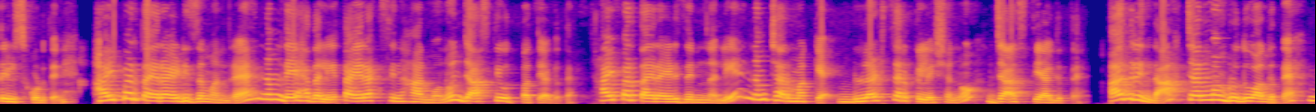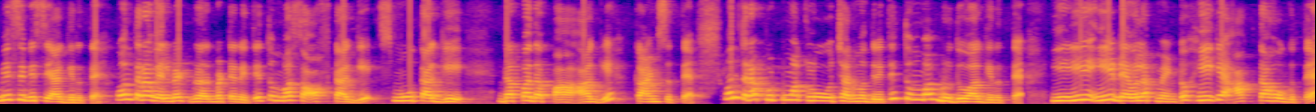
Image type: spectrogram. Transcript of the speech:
ತಿಳಿಸ್ಕೊಡ್ತೀನಿ. ಹೈಪರ್ ಥೈರಾಯ್ಡಿಸಮ್ ಅಂದ್ರೆ ನಮ್ಮ ದೇಹದಲ್ಲಿ ಥೈರಾಕ್ಸಿನ್ ಹಾರ್ಮೋನು ಜಾಸ್ತಿ ಉತ್ಪತ್ತಿ ಆಗುತ್ತೆ. ಹೈಪರ್ ಥೈರಾಯಿಡಿಸಮ್ನಲ್ಲಿ ನಮ್ಮ ಚರ್ಮಕ್ಕೆ ಬ್ಲಡ್ ಸರ್ಕ್ಯುಲೇಷನ್ ಜಾಸ್ತಿ ಆಗುತ್ತೆ. ಅದರಿಂದ ಚರ್ಮ ಮೃದುವಾಗುತ್ತೆ, ಬಿಸಿ ಬಿಸಿ ಆಗಿರುತ್ತೆ ಒಂಥರ ವೆಲ್ವೆಟ್ ಬಟ್ಟೆ ರೀತಿ ತುಂಬಾ ಸಾಫ್ಟ್ ಆಗಿ ಸ್ಮೂತ್ ಆಗಿ ದಪ್ಪ ದಪ್ಪ ಆಗಿ ಕಾಣಿಸುತ್ತೆ. ಒಂಥರ ಪುಟ್ಟ ಮಕ್ಕಳು ಚರ್ಮದ ರೀತಿ ತುಂಬಾ ಮೃದುವಾಗಿರುತ್ತೆ. ಈ ಈ ಡೆವಲಪ್ಮೆಂಟು ಹೀಗೆ ಆಗ್ತಾ ಹೋಗುತ್ತೆ.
